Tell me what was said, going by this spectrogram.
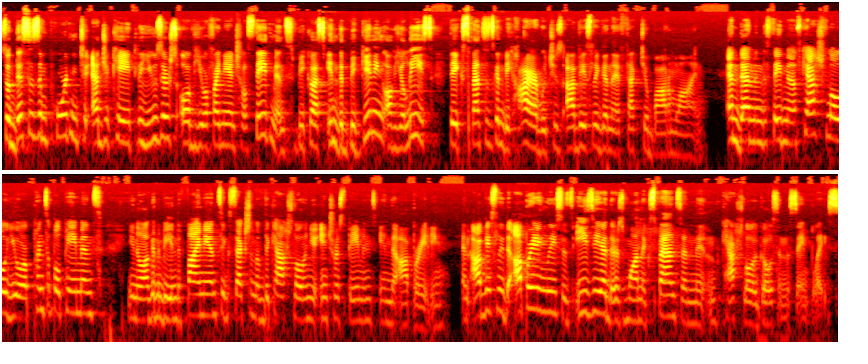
So this is important to educate the users of your financial statements because in the beginning of your lease, the expense is going to be higher, which is obviously going to affect your bottom line. And then in the statement of cash flow, your principal payments, you know, are going to be in the financing section of the cash flow and your interest payments in the operating. And obviously the operating lease is easier. There's one expense and the cash flow goes in the same place.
